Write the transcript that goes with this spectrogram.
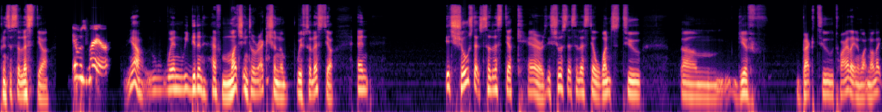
Princess Celestia. It was rare. Yeah, when we didn't have much interaction with Celestia. And it shows that Celestia cares. It shows that Celestia wants to um, give back to Twilight and whatnot. Like,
